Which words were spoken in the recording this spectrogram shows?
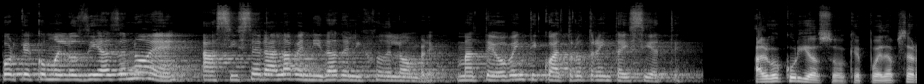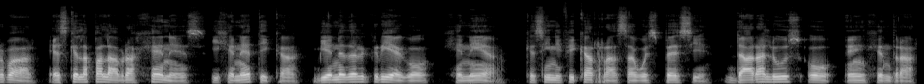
porque como en los días de Noé, así será la venida del Hijo del Hombre. Mateo 24, 37. Algo curioso que puede observar es que la palabra genes y genética viene del griego genea, que significa raza o especie, dar a luz o engendrar.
